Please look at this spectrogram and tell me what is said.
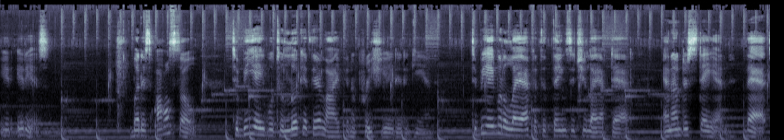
It, it is. But it's also to be able to look at their life and appreciate it again. To be able to laugh at the things that you laughed at and understand that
